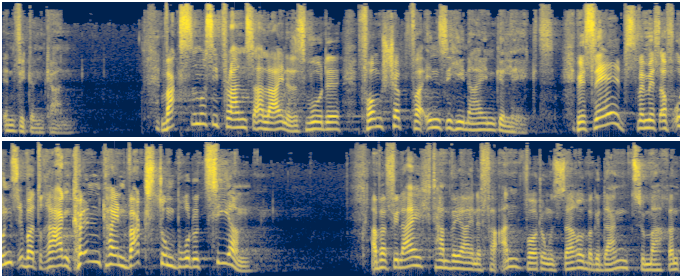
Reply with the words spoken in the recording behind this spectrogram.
entwickeln kann. Wachsen muss die Pflanze alleine. Das wurde vom Schöpfer in sie hineingelegt. Wir selbst, wenn wir es auf uns übertragen, können kein Wachstum produzieren. Aber vielleicht haben wir ja eine Verantwortung, uns darüber Gedanken zu machen,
